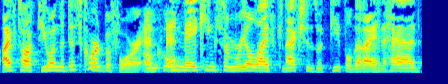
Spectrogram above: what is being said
I've talked to you on the Discord before, and, and making some real life connections with people that I had had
